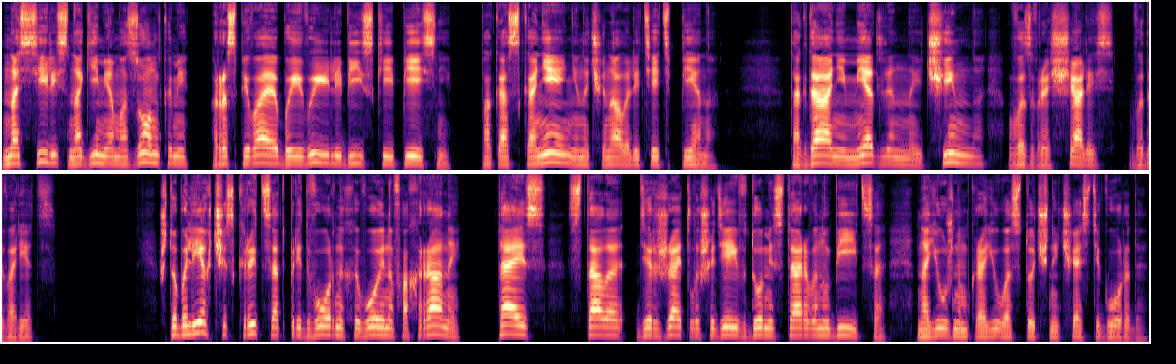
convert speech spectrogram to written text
носились ногими амазонками, распевая боевые либийские песни, пока с коней не начинала лететь пена. Тогда они медленно и чинно возвращались во дворец. Чтобы легче скрыться от придворных и воинов охраны, Таис стала держать лошадей в доме старого нубийца на южном краю восточной части города.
